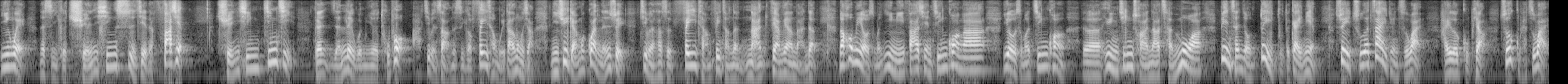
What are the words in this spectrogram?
因为那是一个全新世界的发现，全新经济。跟人类文明的突破啊，基本上那是一个非常伟大的梦想。你去给他们灌冷水，基本上是非常非常的难，非常非常难的。那后面有什么印尼发现金矿啊，又有什么金矿呃运金船啊沉没啊，变成一种对赌的概念。所以除了债券之外，还有了股票。除了股票之外，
